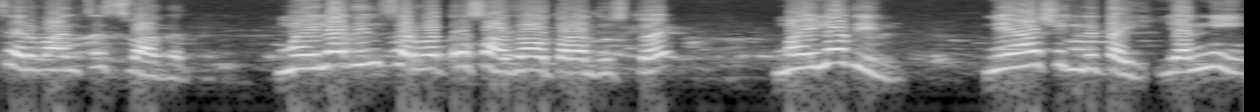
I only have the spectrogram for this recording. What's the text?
सर्वांचं स्वागत. महिला दिन सर्वत्र साजरा होताना दिसतोय. महिला दिन नेहा शिंदेताई यांनी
